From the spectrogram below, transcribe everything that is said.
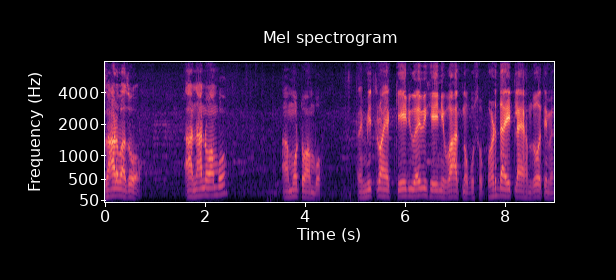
ઝાડવા જો. આ નાનો આંબો, આ મોટો આંબો. અને મિત્રો અહીંયા કેરીઓ આવી છે, એની વાત ન પૂછો. ભડદા એટલા આમ જો તમે.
